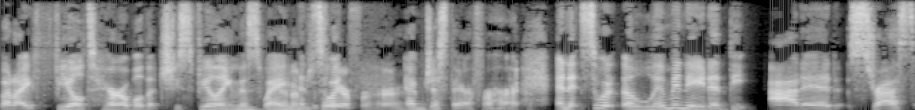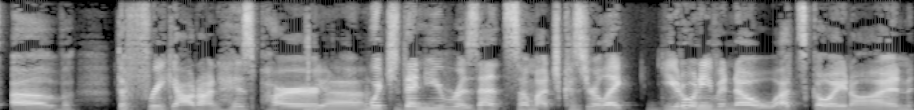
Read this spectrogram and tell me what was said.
but I feel terrible that she's feeling this way. And I'm just so there it- for her. I'm just there for her. And it so it eliminated the added stress of the freak out on his part, Yeah. which then you resent so much because you're like, you don't even know what's going on.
